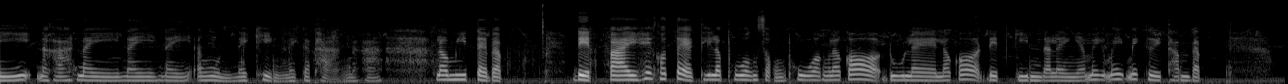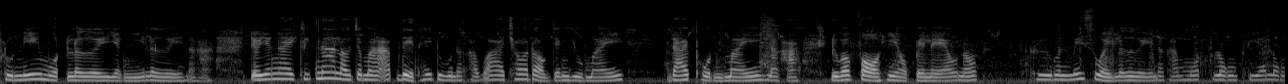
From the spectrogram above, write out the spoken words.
นี้นะคะในในในองุ่นในเข่งในกระถางนะคะ เรามีแต่แบบ เด็ดไปให้เขาแตกทีละพวงสองพวง แล้วก็ดูแลแล้วก็เด็ดกินอะไรเงี้ยไม่ไม่ไม่เคยทำแบบพลูนิ่งหมดเลยอย่างนี้เลยนะคะ เดี๋ยวยังไงคลิปหน้าเราจะมาอัปเดตให้ดูนะคะว่าช่อดอกยังอยู่ไหมได้ผลไหมนะคะ หรือว่าฟอเหี่ยวไปแล้วเนาะคือมันไม่สวยเลยนะคะ มดลงเพลี้ยลง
